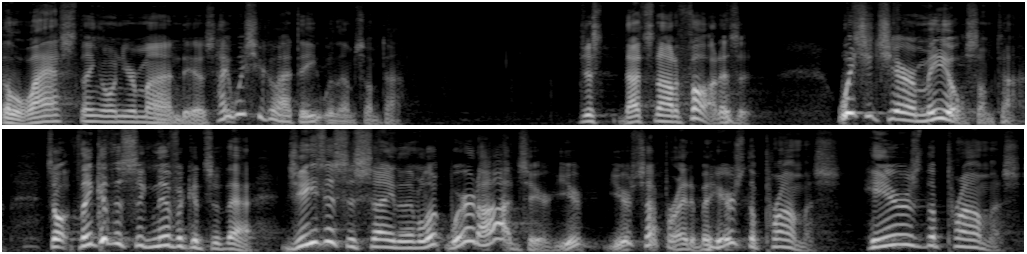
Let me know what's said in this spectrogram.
the last thing on your mind is, hey, we should go out to eat with them sometime. Just, that's not a thought, is it? We should share a meal sometime. So think of the significance of that. Jesus is saying to them, look, we're at odds here. You're, you're separated, but here's the promise. Here's the promise.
